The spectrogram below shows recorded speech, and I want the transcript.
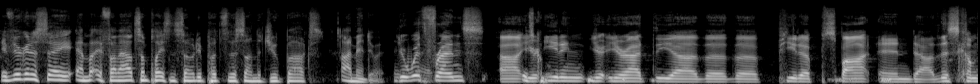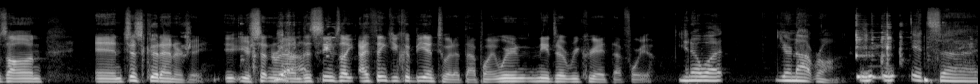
If you're gonna say, if I'm out someplace and somebody puts this on the jukebox, I'm into it. You're with friends. Uh, you're cool. eating. You're, you're at the uh, the the pita spot, and uh, this comes on, and just good energy. You're sitting around. Yeah. This seems like I think you could be into it at that point. We need to recreate that for you. You know what? You're not wrong. It, it, it's uh,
